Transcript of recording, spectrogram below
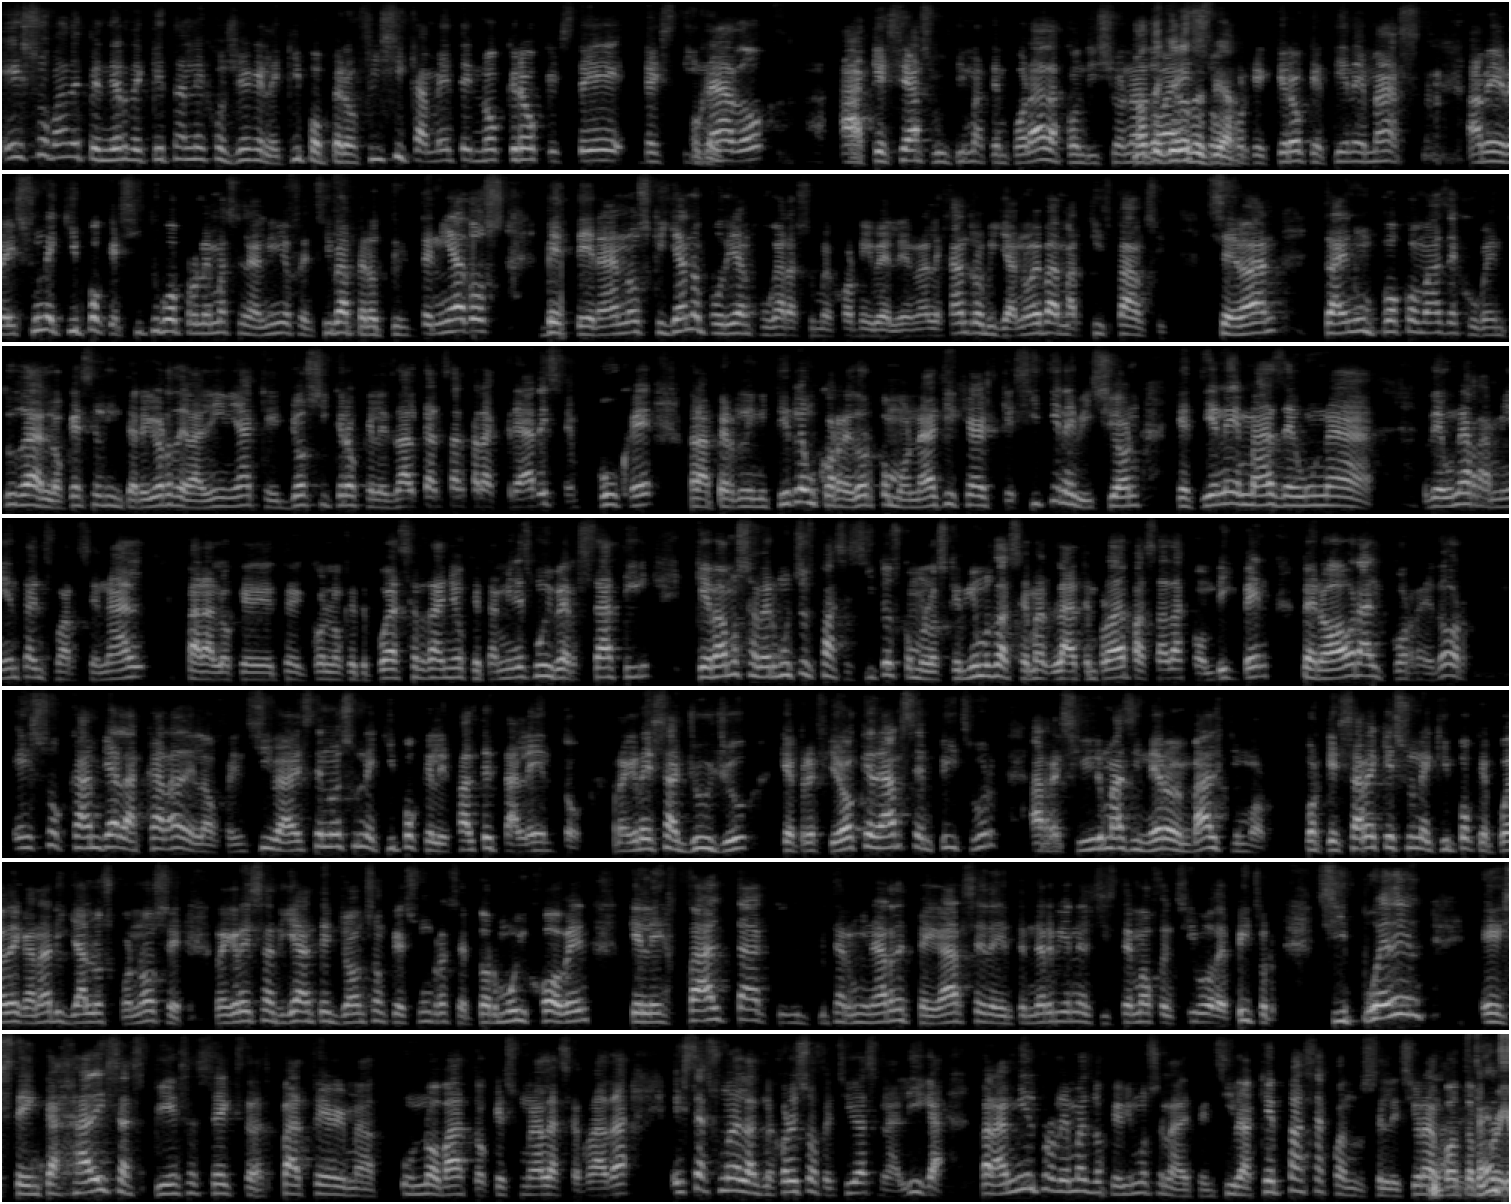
Eso va a depender de qué tan lejos llegue el equipo, pero físicamente no creo que esté destinado a que sea su última temporada, condicionado a eso, porque creo que tiene más. A ver, es un equipo que sí tuvo problemas en la línea ofensiva, pero tenía dos veteranos que ya no podían jugar a su mejor nivel, en Alejandro Villanueva, Marquis Pouncey. Se van, traen un poco más de juventud a lo que es el interior de la línea, que yo sí creo que les va a alcanzar para crear ese empuje, para permitirle a un corredor como Najee Harris, que sí tiene visión, que tiene más de una, de una herramienta en su arsenal, para lo que con lo que te puede hacer daño, que también es muy versátil, que vamos a ver muchos pasecitos como los que vimos la, semana, la temporada pasada con Big Ben, pero ahora al corredor. Eso cambia la cara de la ofensiva. Este no es un equipo que le falte talento. Regresa Juju, que prefirió quedarse en Pittsburgh a recibir más dinero en Baltimore porque sabe que es un equipo que puede ganar y ya los conoce. Regresa Deante Johnson, que es un receptor muy joven, que le falta terminar de pegarse, de entender bien el sistema ofensivo de Pittsburgh. Si pueden este, encajar esas piezas extras, Pat Fairmouth, un novato que es una ala cerrada, esta es una de las mejores ofensivas en la liga. Para mí el problema es lo que vimos en la defensiva. ¿Qué pasa cuando se lesiona Bottom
